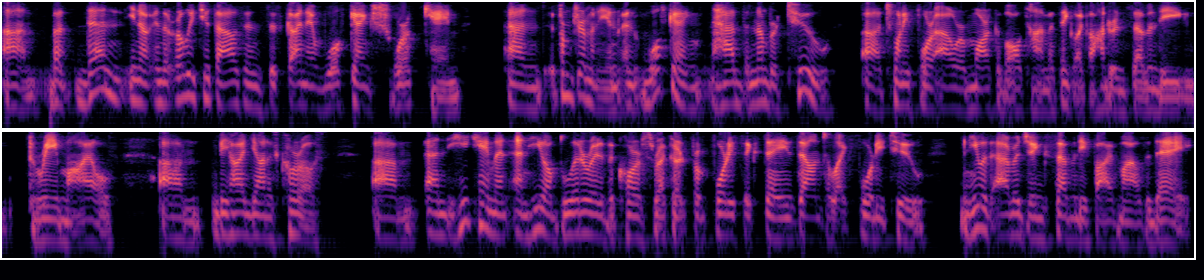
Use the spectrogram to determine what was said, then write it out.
Um, but then, you know, in the early 2000s, this guy named Wolfgang Schwerk came and from Germany, and, and Wolfgang had the number two uh, 24 hour mark of all time. I think like 173 miles um, behind Yiannis Kouros. Um, and he came in and he obliterated the course record from 46 days down to like 42. And he was averaging 75 miles a day.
